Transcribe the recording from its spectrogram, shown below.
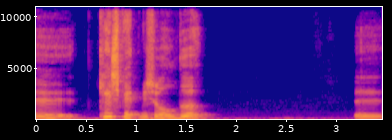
E, keşfetmiş oldu. E,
